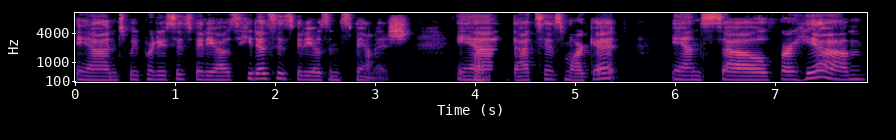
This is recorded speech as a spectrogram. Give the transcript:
and we produce his videos. He does his videos in Spanish, and right. that's his market. And so for him,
